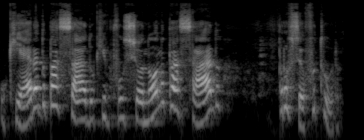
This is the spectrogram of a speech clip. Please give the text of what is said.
o que era do passado, o que funcionou no passado, para o seu futuro.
